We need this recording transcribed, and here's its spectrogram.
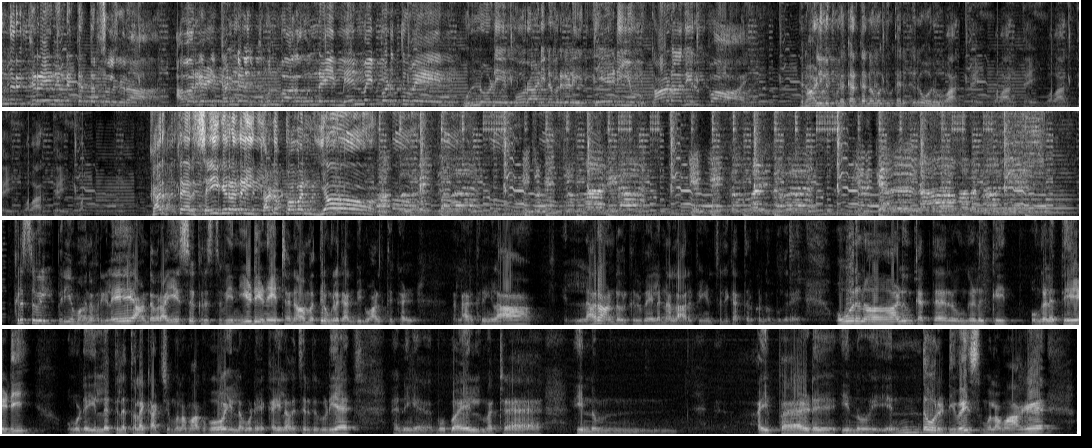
வரைந்திருக்கிறேன் என்று கத்தர் சொல்கிறார் அவர்கள் கண்களுக்கு முன்பாக உன்னை மேன்மைப்படுத்துவேன். உன்னோடே போராடினவர்களை தேடியும் காணாதிருப்பாய். இந்த நாளில் கூட கர்த்தர் நமக்கு தருகிற ஒரு வார்த்தை வார்த்தை வார்த்தை வார்த்தை. கர்த்தர் செய்கிறதை தடுப்பவன் யார்? கிறிஸ்துவில் பிரியமானவர்களே ஆண்டவராய் இயேசு கிறிஸ்துவின் ஈடு இணையற்ற நாமத்தில் உங்களுக்கு அன்பின் வாழ்த்துக்கள். நல்லா இருக்கிறீங்களா? எல்லாரும் ஆண்டவர் கிருபையில் நல்லா இருப்பீங்கன்னு சொல்லி கத்தருக்கு நம்புகிறேன். ஒவ்வொரு நாளும் கத்தர் உங்களுக்கு உங்களை தேடி உங்களுடைய இல்லத்தில் தொலைக்காட்சி மூலமாகவோ இல்லை உங்களுடைய கையில் வச்சுருக்கக்கூடிய நீங்கள் மொபைல் மற்ற இன்னும் ஐபேடு இன்னும் எந்த ஒரு டிவைஸ் மூலமாக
